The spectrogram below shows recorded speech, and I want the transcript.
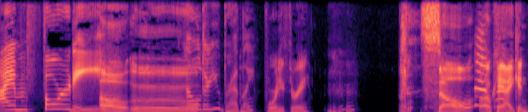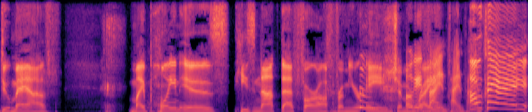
I'm 40. Oh, ooh. How old are you, Bradley? 43. So, okay, I can do math. My point is, he's not that far off from your age. Am Okay, I right? fine, fine, fine. Okay.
